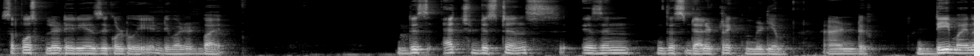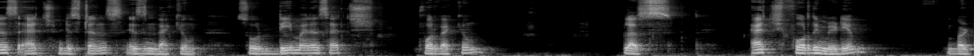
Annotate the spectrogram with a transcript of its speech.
Suppose plate area is equal to a divided by this h distance is in this dielectric medium and d minus h distance is in vacuum so d minus h for vacuum plus h for the medium. But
